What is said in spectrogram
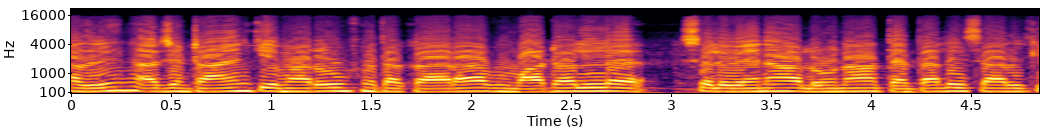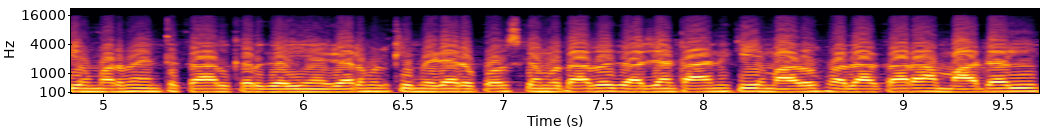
नाजरीन, अर्जेंटाइन की मरूफ अदाकारा मॉडल सिल्वेना लोना तैंतालीस साल की उम्र में इंतकाल कर गई हैं। गैर मुल्की मीडिया रिपोर्ट्स के मुताबिक अर्जेंटाइन की मरूफ अदाकारा मॉडल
